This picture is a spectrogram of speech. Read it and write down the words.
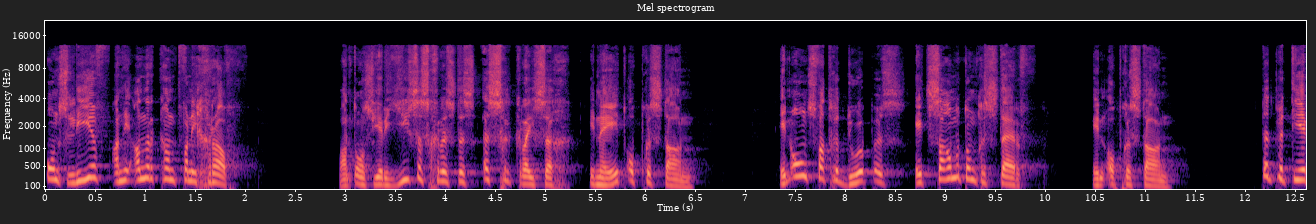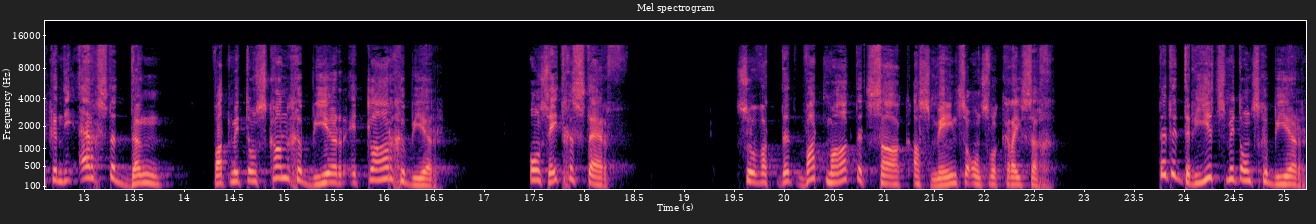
Ons leef aan die ander kant van die graf want ons Here Jesus Christus is gekruisig en hy het opgestaan. En ons wat gedoop is, het saam met hom gesterf en opgestaan. Dit beteken die ergste ding wat met ons kan gebeur, het klaar gebeur. Ons het gesterf. So wat dit wat maak dit saak as mense ons wil kruisig? Dit het reeds met ons gebeur.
